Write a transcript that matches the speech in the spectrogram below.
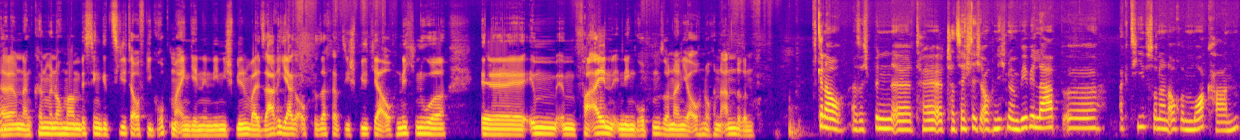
Äh, und dann können wir noch mal ein bisschen gezielter auf die Gruppen eingehen, in denen die spielen, weil Sari ja auch gesagt hat, sie spielt ja auch nicht nur äh, im, im Verein in den Gruppen, sondern ja auch noch in anderen. Genau, also ich bin äh, te- tatsächlich auch nicht nur im WW Lab äh, aktiv, sondern auch im Morkan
